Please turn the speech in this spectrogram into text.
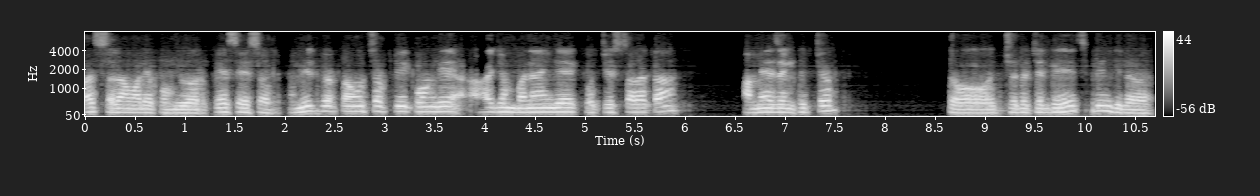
वालेकुम व्यूअर, कैसे सब? उम्मीद करता हूँ सब ठीक होंगे। आज हम बनाएँगे कुछ इस तरह का अमेजिंग पिक्चर तो चलो चलते हैं स्क्रीन की तरफ़।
